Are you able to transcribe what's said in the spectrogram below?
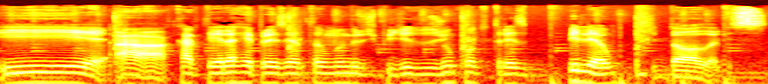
e a carteira representa um número de pedidos de 1,3 bilhão de dólares.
